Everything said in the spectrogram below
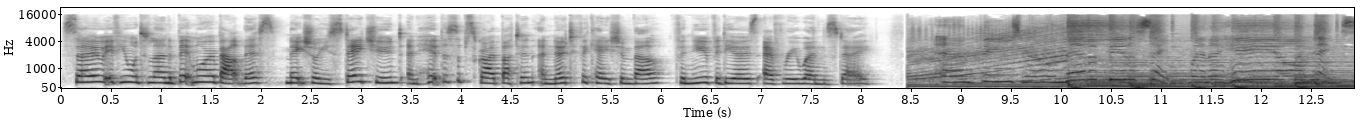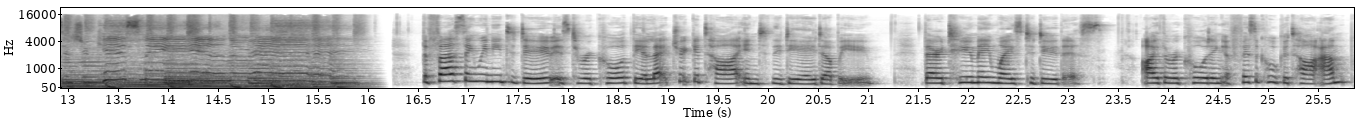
So if you want to learn a bit more about this, make sure you stay tuned and hit the subscribe button and notification bell for new videos every Wednesday. And things will never be the same when I hear your name since you kissed me first thing we need to do is to record the electric guitar into the DAW. There are two main ways to do this, either recording a physical guitar amp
